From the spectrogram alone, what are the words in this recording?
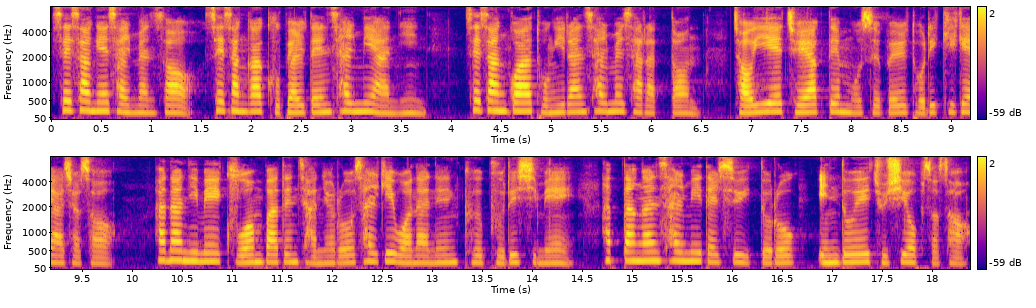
세상에 살면서 세상과 구별된 삶이 아닌 세상과 동일한 삶을 살았던 저희의 죄악된 모습을 돌이키게 하셔서 하나님의 구원받은 자녀로 살기 원하는 그 부르심에 합당한 삶이 될 수 있도록 인도해 주시옵소서.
